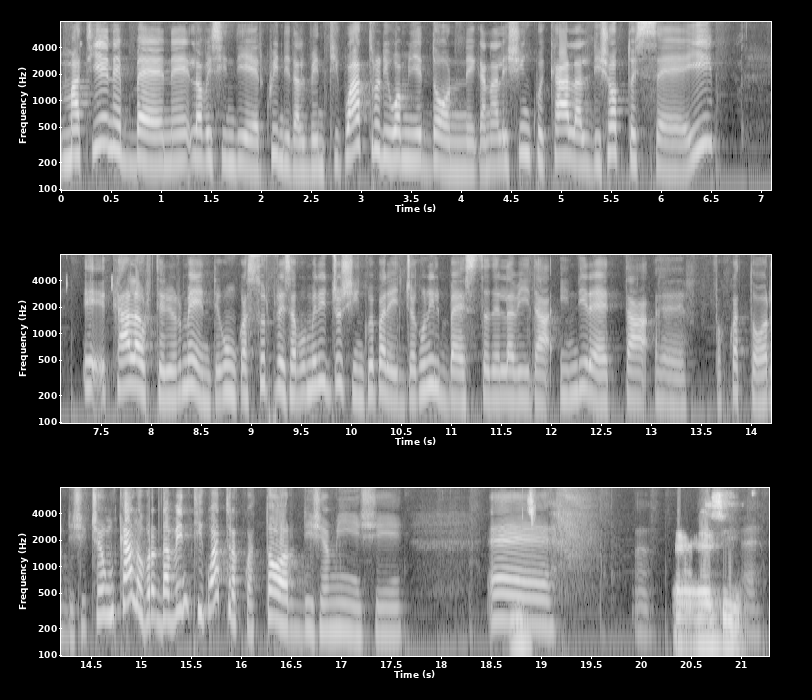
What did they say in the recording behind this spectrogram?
ma tiene bene Love is in the Air, quindi dal 24 di Uomini e Donne, canale 5 cala al 18 e 6 e cala ulteriormente, comunque a sorpresa pomeriggio 5 pareggia con il best della vita in diretta, eh, fa 14, c'è un calo però da 24 a 14 amici, eh, eh. eh sì. Eh.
